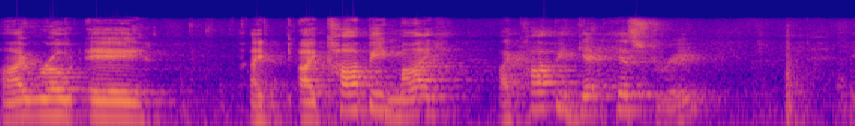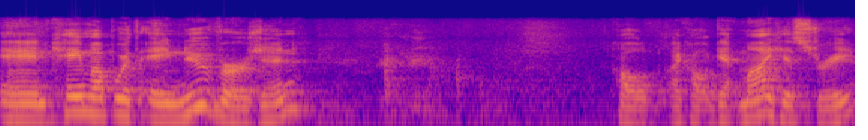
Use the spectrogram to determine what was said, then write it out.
I wrote a, I, I copied my, I copied get history and came up with a new version called, I call it get my history.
